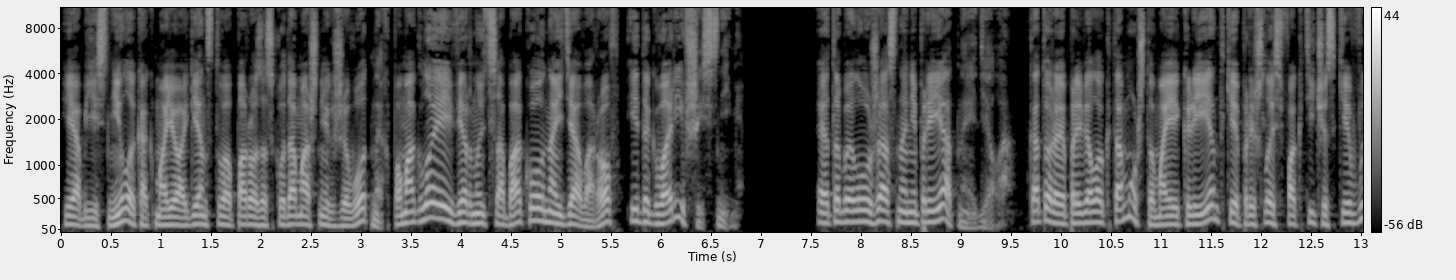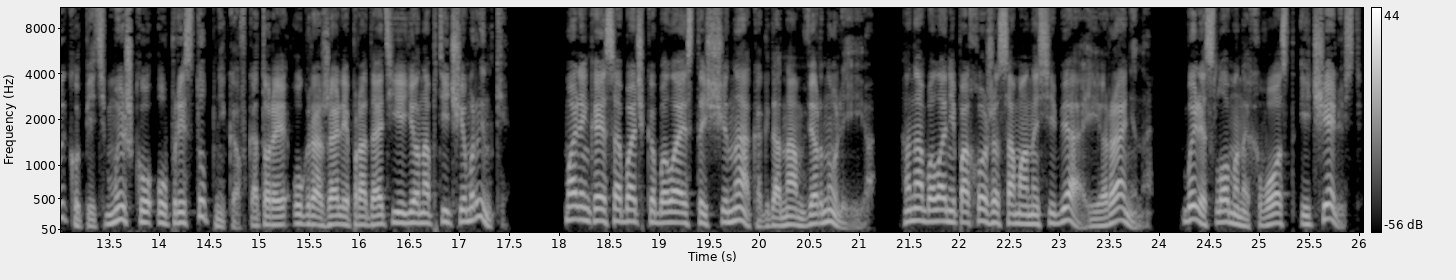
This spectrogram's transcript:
и объяснила, как мое агентство по розыску домашних животных помогло ей вернуть собаку, найдя воров и договорившись с ними. Это было ужасно неприятное дело, которое привело к тому, что моей клиентке пришлось фактически выкупить мышку у преступников, которые угрожали продать ее на птичьем рынке. Маленькая собачка была истощена, когда нам вернули ее. Она была не похожа сама на себя и ранена. Были сломаны хвост и челюсть.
